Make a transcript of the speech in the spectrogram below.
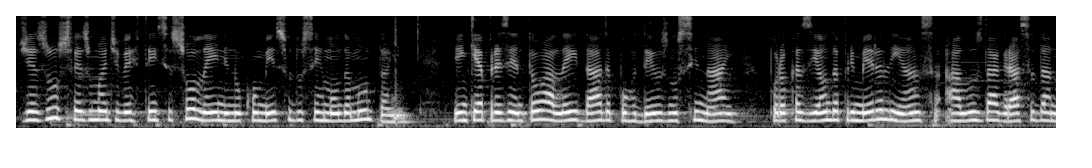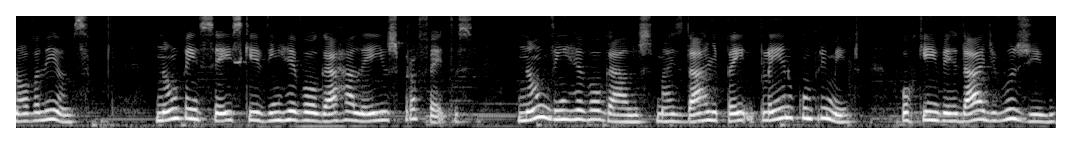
Jesus fez uma advertência solene no começo do Sermão da Montanha, em que apresentou a lei dada por Deus no Sinai por ocasião da primeira aliança à luz da graça da nova aliança. Não penseis que vim revogar a lei e os profetas. Não vim revogá-los, mas dar-lhe pleno cumprimento, porque em verdade vos digo,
